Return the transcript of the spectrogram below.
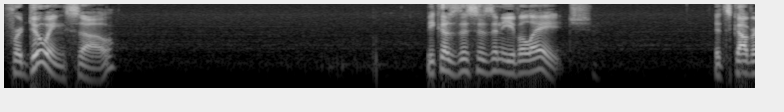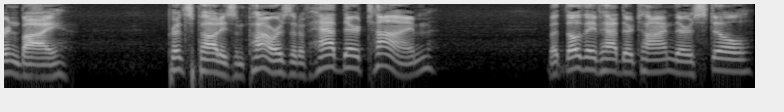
for doing so? Because this is an evil age. It's governed by principalities and powers that have had their time, but though they've had their time, they're still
